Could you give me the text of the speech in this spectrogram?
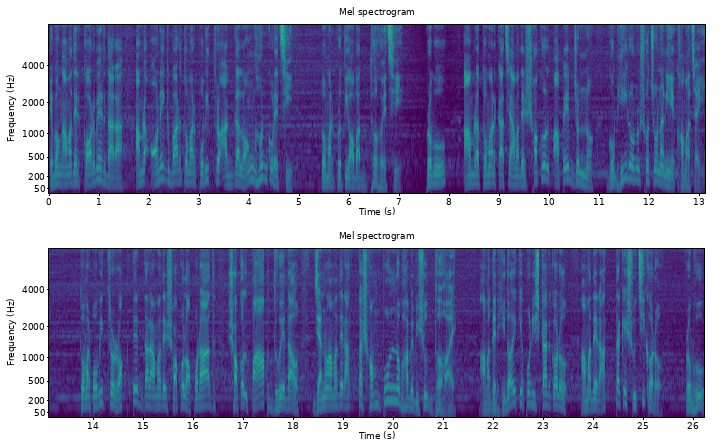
এবং আমাদের কর্মের দ্বারা আমরা অনেকবার তোমার পবিত্র আজ্ঞা লঙ্ঘন করেছি, তোমার প্রতি অবাধ্য হয়েছি। প্রভু, আমরা তোমার কাছে আমাদের সকল পাপের জন্য গভীর অনুশোচনা নিয়ে ক্ষমা চাই। তোমার পবিত্র রক্তের দ্বারা আমাদের সকল অপরাধ, সকল পাপ ধুয়ে দাও, যেন আমাদের আত্মা সম্পূর্ণভাবে বিশুদ্ধ হয়। আমাদের হৃদয়কে পরিষ্কার করো, আমাদের আত্মাকে সূচি করো। প্রভু,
